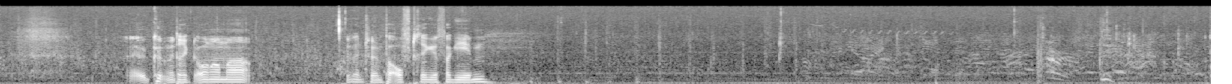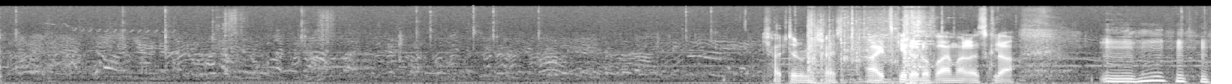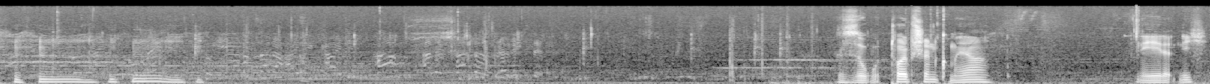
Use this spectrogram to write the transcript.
Äh, könnten wir direkt auch nochmal eventuell ein paar Aufträge vergeben. Ich halte doch die Scheiße. Ah, jetzt geht er auf einmal, alles klar. So, Täubchen, komm her. Nee, das nicht.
